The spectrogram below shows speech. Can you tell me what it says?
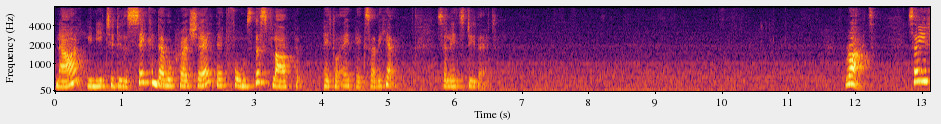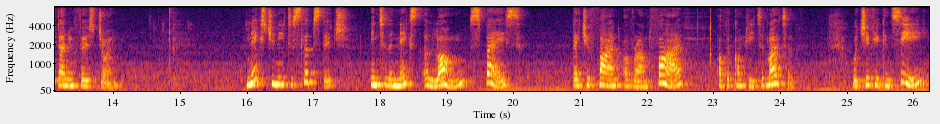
Now you need to do the second double crochet that forms this flower petal apex over here. So let's do that. Right, so you've done your first join. Next you need to slip stitch into the next along space that you find of round 5 of the completed motif, which if you can see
